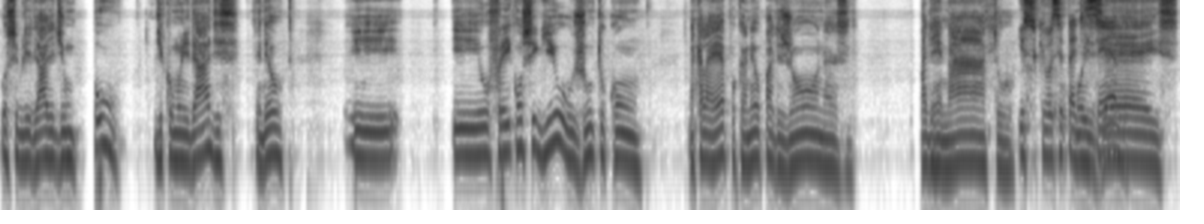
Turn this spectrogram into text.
possibilidade de um pool de comunidades, entendeu? E, e o Frei conseguiu, junto com, naquela época, né, o Padre Jonas, o Padre Renato. Isso que você está dizendo.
